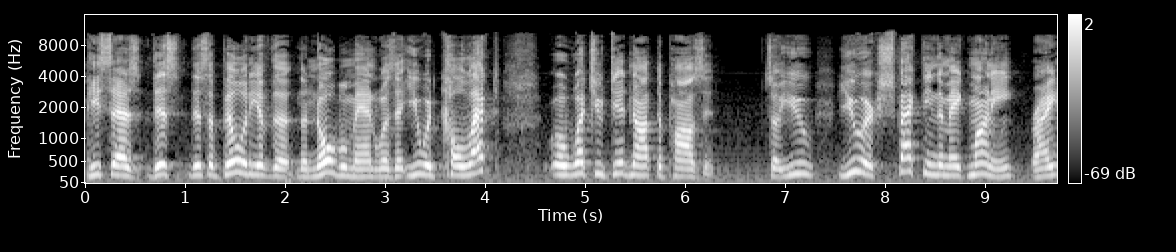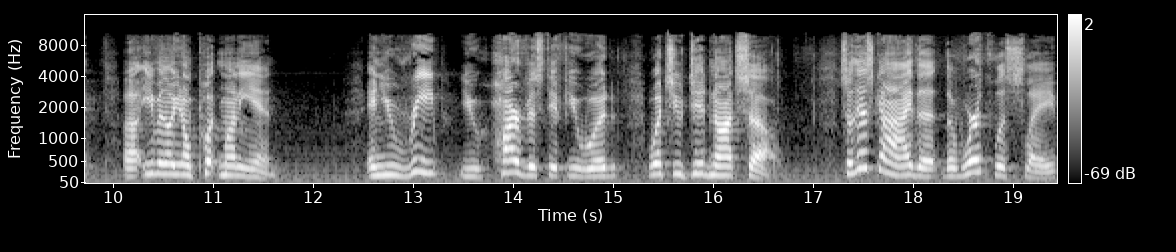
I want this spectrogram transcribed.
he says this, this ability of the, the nobleman was that you would collect uh, what you did not deposit. So you you are expecting to make money, right? Uh, even though you don't put money in, and you reap, you harvest, if you would, what you did not sow. So this guy, the the worthless slave,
